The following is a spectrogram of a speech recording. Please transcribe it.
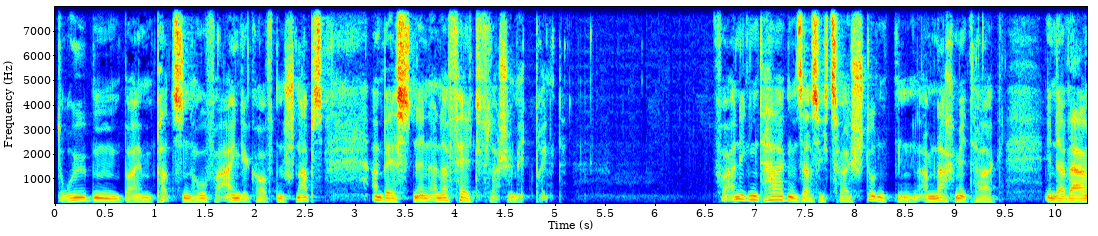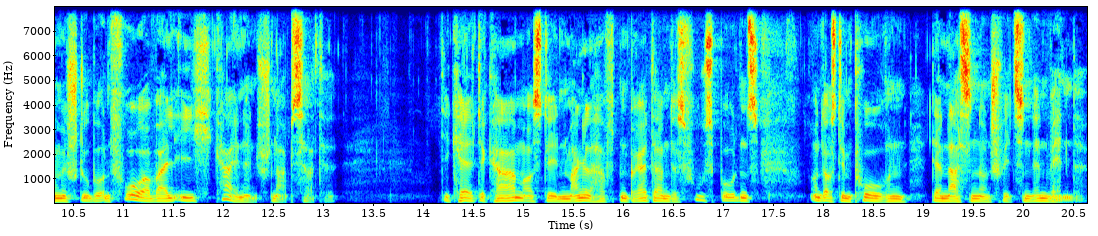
drüben beim Patzenhofer eingekauften Schnaps am besten in einer Feldflasche mitbringt. Vor einigen Tagen saß ich zwei Stunden am Nachmittag in der Wärmestube und fror, weil ich keinen Schnaps hatte. Die Kälte kam aus den mangelhaften Brettern des Fußbodens und aus den Poren der nassen und schwitzenden Wände.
